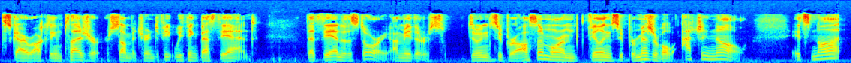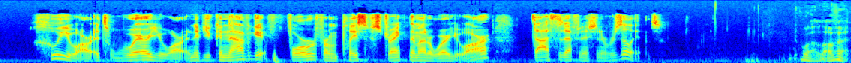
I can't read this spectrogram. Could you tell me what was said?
skyrocketing pleasure or stomach churning defeat, we think that's the end. That's the end of the story. I'm either doing super awesome or I'm feeling super miserable. Actually, no. It's not who you are, it's where you are. And if you can navigate forward from a place of strength no matter where you are, that's the definition of resilience. Well, I love it.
